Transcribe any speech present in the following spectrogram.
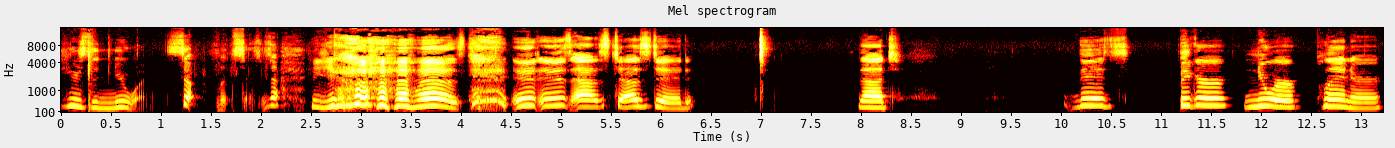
Here's the new one. So let's test it out. Yes, it is as tested that this bigger, newer planner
